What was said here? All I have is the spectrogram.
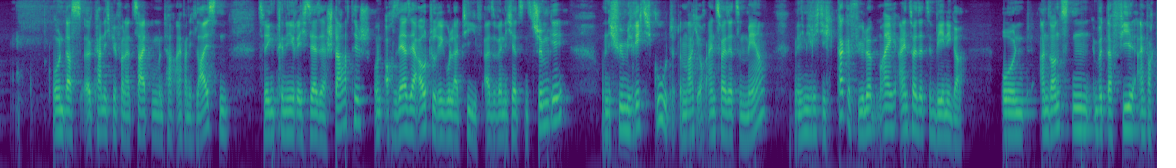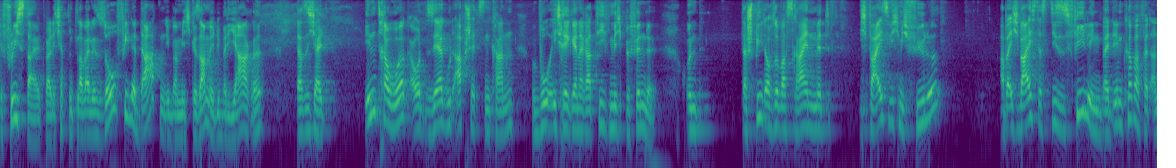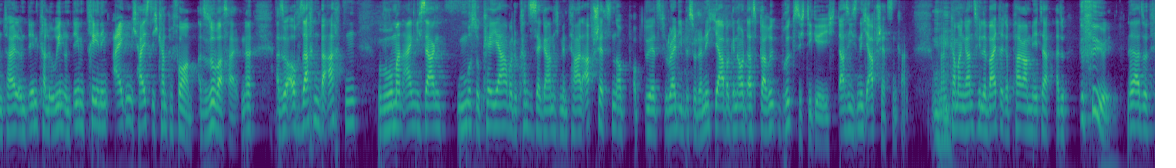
Und das äh, kann ich mir von der Zeit momentan einfach nicht leisten. Deswegen trainiere ich sehr, sehr statisch und auch sehr, sehr autoregulativ. Also wenn ich jetzt ins Gym gehe und ich fühle mich richtig gut, dann mache ich auch ein, zwei Sätze mehr. Wenn ich mich richtig kacke fühle, mache ich ein, zwei Sätze weniger. Und ansonsten wird da viel einfach gefreestylt, weil ich habe mittlerweile so viele Daten über mich gesammelt, über die Jahre, dass ich halt intra-Workout sehr gut abschätzen kann, wo ich regenerativ mich befinde. Und da spielt auch sowas rein mit, ich weiß, wie ich mich fühle aber ich weiß, dass dieses Feeling bei dem Körperfettanteil und den Kalorien und dem Training eigentlich heißt, ich kann performen. Also sowas halt. Ne? Also auch Sachen beachten, wo man eigentlich sagen muss, okay, ja, aber du kannst es ja gar nicht mental abschätzen, ob, ob du jetzt ready bist oder nicht. Ja, aber genau das berücksichtige ich, dass ich es nicht abschätzen kann. Und dann mhm. kann man ganz viele weitere Parameter, also Gefühl. Ne? Also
